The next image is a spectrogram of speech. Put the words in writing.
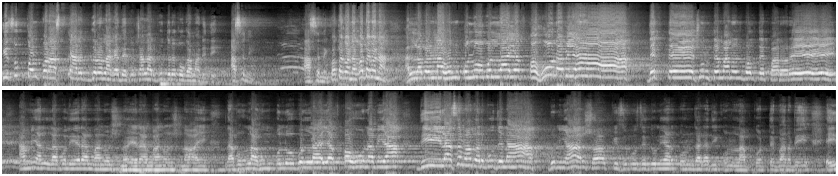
কিছুক্ষণ পর আসতে আরেক ধরে লাগাই দেখো, শালার বুদ্ধরে কোগা মারি দে। আসেনি? আসেনি। কথা কনা কথা কনা আল্লাহ বললাহুম কুলুবুল্লাহ ইয়াফকাহুনা বিহা। দেখতে, শুনতে মানুষ বলতে পারো রে। আমি আল্লাহ বলি, এরা মানুষ নয়, এরা মানুষ নয়। লাহুম কুলুবুল্লাহ ইয়াফকাহুনা বিহা। দিল আছে মগর বুঝে না। দুনিয়ার সব কিছু বুঝে দুনিয়ার কোন জায়গা দিয়ে কোন লাভ করতে পারবে। এই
